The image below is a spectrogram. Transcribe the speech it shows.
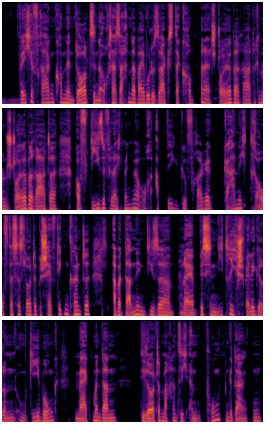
Welche Fragen kommen denn dort? Sind auch da Sachen dabei, wo du sagst, da kommt man als Steuerberaterin und Steuerberater auf diese vielleicht manchmal auch abwegige Frage gar nicht drauf, dass das Leute beschäftigen könnte, aber dann in dieser, naja, bisschen niedrigschwelligeren Umgebung merkt man dann, die Leute machen sich an Punkten Gedanken,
